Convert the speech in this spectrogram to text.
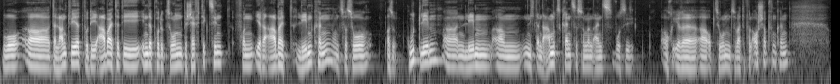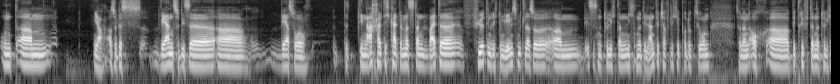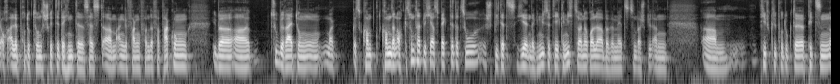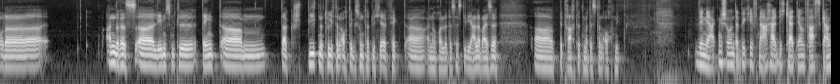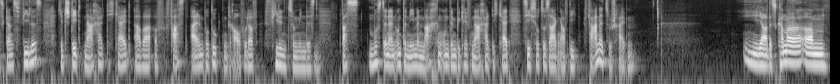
wo äh, der Landwirt, wo die Arbeiter, die in der Produktion beschäftigt sind, von ihrer Arbeit leben können und zwar so, also gut leben, äh, ein Leben ähm, nicht an der Armutsgrenze, sondern eins, wo sie auch ihre äh, Optionen und so weiter voll ausschöpfen können. Und ähm, ja, also das wären so diese, äh, wäre so die Nachhaltigkeit, wenn man es dann weiterführt in Richtung Lebensmittel, also ähm, ist es natürlich dann nicht nur die landwirtschaftliche Produktion, sondern auch äh, betrifft dann natürlich auch alle Produktionsschritte dahinter. Das heißt, ähm, angefangen von der Verpackung über äh, Zubereitung, man es kommt, kommen dann auch gesundheitliche Aspekte dazu, spielt jetzt hier in der Gemüsetheke nicht so eine Rolle, aber wenn man jetzt zum Beispiel an ähm, Tiefkühlprodukte, Pizzen oder anderes äh, Lebensmittel denkt, ähm, da spielt natürlich dann auch der gesundheitliche Effekt äh, eine Rolle. Das heißt, idealerweise äh, betrachtet man das dann auch mit wir merken schon, der Begriff Nachhaltigkeit, der umfasst ganz, ganz vieles. Jetzt steht Nachhaltigkeit aber auf fast allen Produkten drauf oder auf vielen zumindest. Mhm. Was muss denn ein Unternehmen machen, um den Begriff Nachhaltigkeit sich sozusagen auf die Fahne zu schreiben? Ja, das kann man, ähm,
